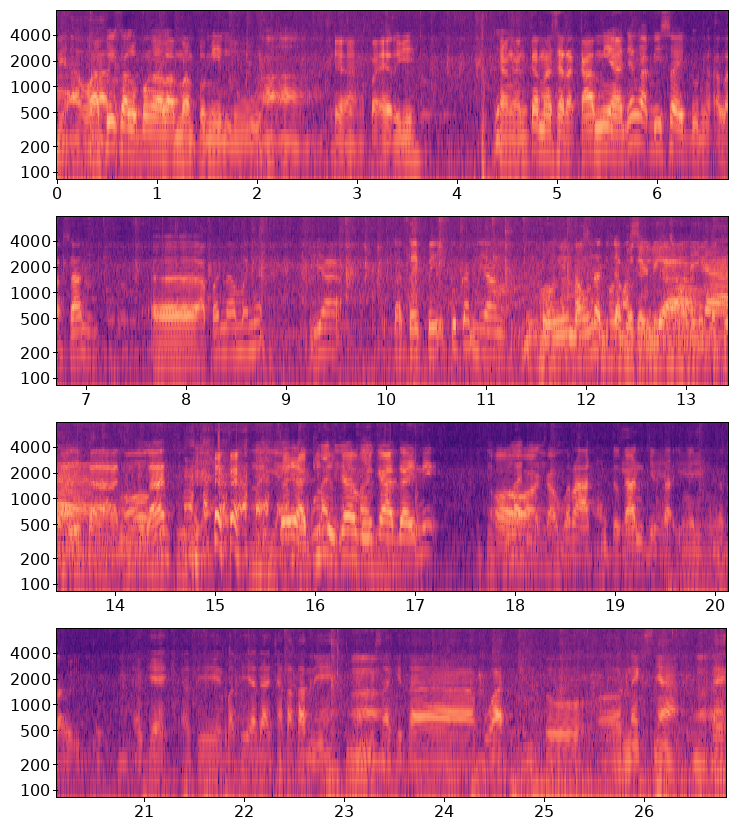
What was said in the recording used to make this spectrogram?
lebih awal. Tapi kalau pengalaman pemilu Ah, ah. ya Pak Eri, jangankan masyarakat kami aja nggak bisa itu dengan alasan eh, apa namanya? Ya KTP itu kan yang Oh, di undang-undang tidak boleh yang ya, dikecualikan. gitu Oh, kan. gitu ya. Ah, iya. Saya Itu yakin juga pilkada ini oh agak berat gitu kan kita ingin mengetahui itu. Oke, berarti berarti ada catatan nih yang Nah. bisa kita buat untuk eh, nextnya. Nah. Eh,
